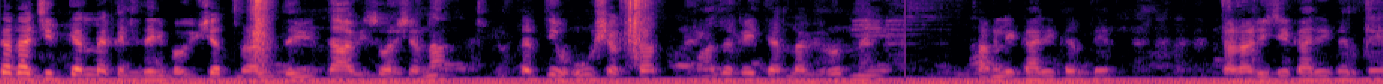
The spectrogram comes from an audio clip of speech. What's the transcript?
कदाचित त्यांना कधीतरी भविष्यात मिळालं दही- दहा वीस वर्षांना तर ते होऊ शकतात. माझं काही त्यांना विरोध नाही चांगले कार्यकर्ते धडाडीचे कार्यकर्ते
